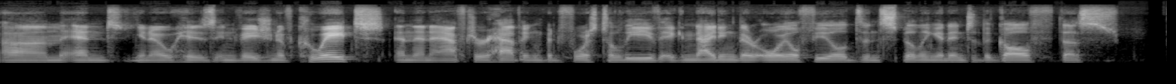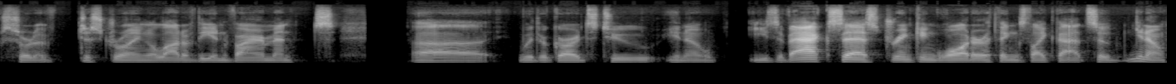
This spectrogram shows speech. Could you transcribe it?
Um, and you know his invasion of Kuwait, and then after having been forced to leave, igniting their oil fields and spilling it into the Gulf, thus sort of destroying a lot of the environment uh, with regards to you know ease of access, drinking water, things like that. So, you know,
